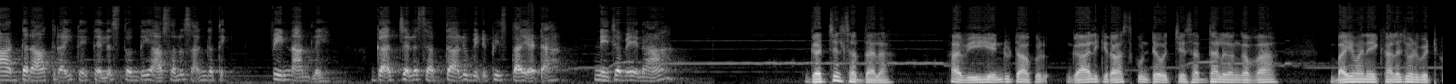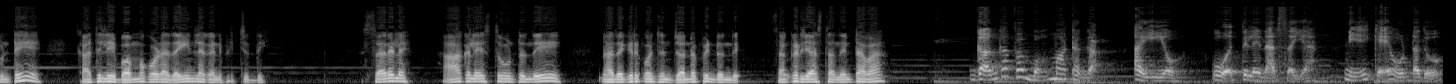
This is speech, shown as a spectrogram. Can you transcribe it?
అర్ధరాత్రి అయితే తెలుస్తుంది అసలు సంగతి. విన్నాన్లే గజ్జల శబ్దాలు వినిపిస్తాయట. నిజమేనా? గజ్జల శబ్దాలా? అవి ఎండుటాకులు. గాలికి రాసుకుంటే వచ్చే శబ్దాలు గంగవ్వ. భయం అనే కలజోడు పెట్టుకుంటే కదిలే బొమ్మ కూడా దయ్యంలా కనిపించుద్ది. సరేలే ఆకలేస్తూ ఉంటుంది. నా దగ్గర కొంచెం జొన్నపిండి ఉంది. సంకటి చేస్తాను తింటావా? గంగవ్వ మొహమాటంగా అయ్యో వద్దులే నర్సయ్య నీకే ఉండదు.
